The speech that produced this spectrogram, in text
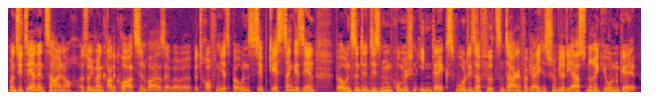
man sieht sehr an den Zahlen auch. Also ich meine, gerade Kroatien war ja selber betroffen. Jetzt bei uns, ich habe gestern gesehen, bei uns sind in diesem komischen Index, wo dieser 14-Tage-Vergleich ist, schon wieder die ersten Regionen gelb.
